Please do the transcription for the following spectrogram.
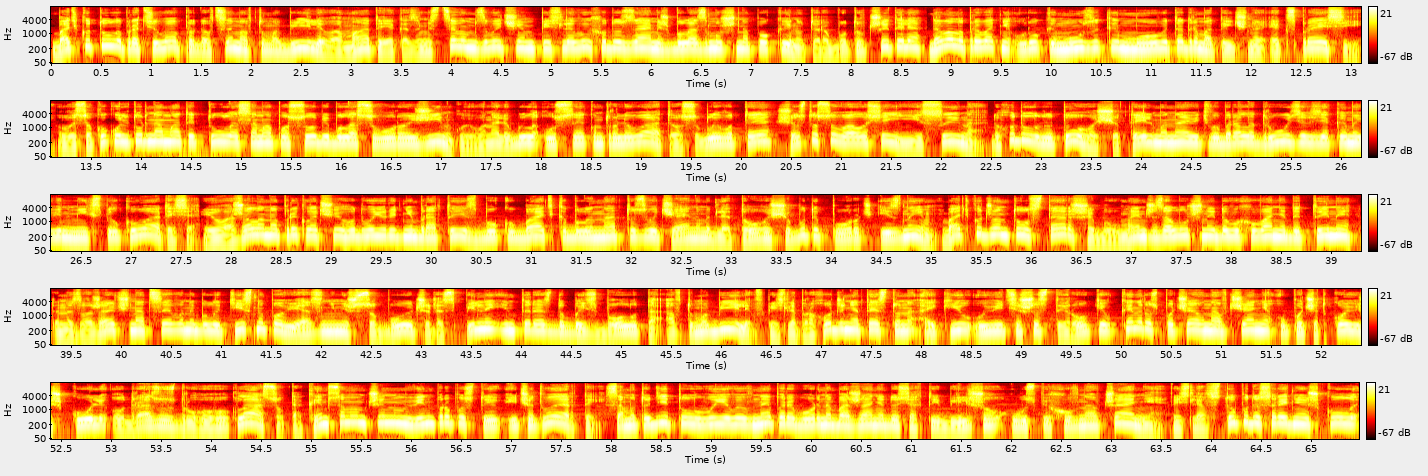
Батько Тула працював продавцем автомобілів, а мати, яка за місцевим звичаєм після виходу заміж була змушена покинути роботу вчителя, давала приватні уроки музики, мови та драматичної експресії. Висококультурна мати Тула сама по собі була суворою жінкою. Вона любила усе контролювати, особливо те, що стосувалося її сина. Доходило до того, що Тельма навіть вибирала друзів, з якими він міг спілкуватися, і вважала, наприклад, що його двоюрідні брати з боку батька були надто звичайними для того, щоб бути поруч із ним. Батько Джон Тул старший був менш залучений до виховання дитини, та незважаючи на це, вони були тісно пов'язані між собою через спільний інтерес до бейсболу та автомобілів. Після проходження тесту на IQ у віці 6 років Кен розпочав навчання у початковій школі одразу з другого класу. Таким самим чином він пропустив і четвертий. Саме тоді Тул виявив непереборне бажання досягти більшого успіху в навчанні. Після вступу до середньої школи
